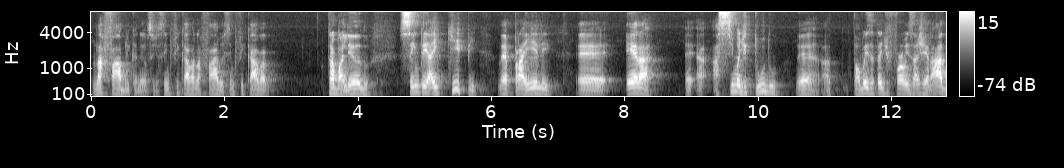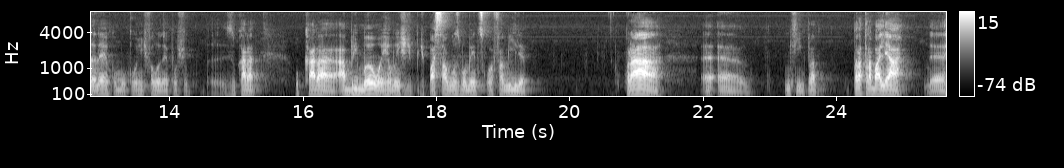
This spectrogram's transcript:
na fábrica, né? Ou seja, sempre ficava na fábrica, sempre ficava trabalhando, sempre a equipe, né, para ele é, era é, acima de tudo, né, a, talvez até de forma exagerada, né, como, como a gente falou, né, poxa, o cara, o cara abrir mão aí, realmente de, de passar alguns momentos com a família para, é, é, enfim, para para trabalhar, é,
